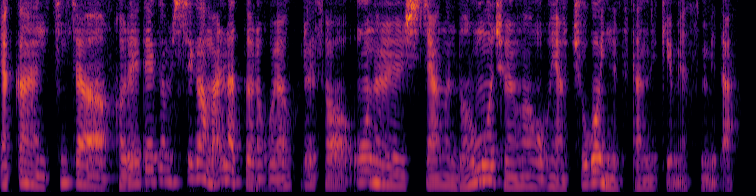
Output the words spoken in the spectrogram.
약간 진짜 거래대금 씨가 말랐더라고요. 그래서 오늘 시장은 너무 조용하고 그냥 죽어 있는 듯한 느낌이었습니다.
